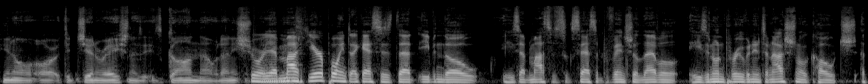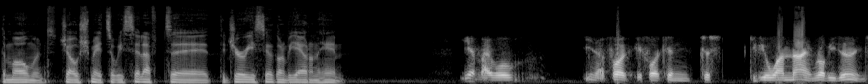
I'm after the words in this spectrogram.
you know, or the generation is, is gone now. At any Sure, yeah, Matt. Your point, I guess, is that even though he's had massive success at provincial level, he's an unproven international coach at the moment, Joe Schmidt. So we still have to. The jury is still going to be out on him. Yeah, mate. Well, you know, if I if I can just give you one name, Robbie Deans.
